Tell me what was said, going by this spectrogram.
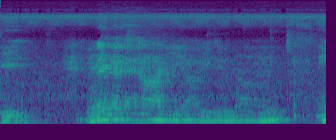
മോഹവല്ലി വേലക്കാരിയായിരുന്നാലും നീ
